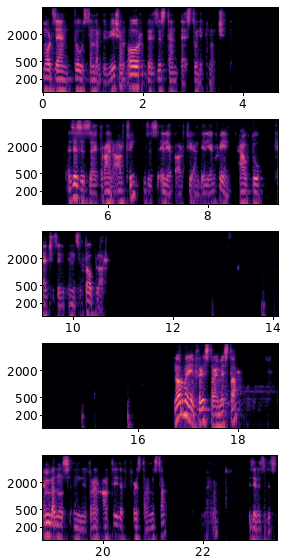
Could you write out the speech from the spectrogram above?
more than two standard deviation or persistent diastolic notch. This is the uterine artery, this is iliac artery and iliac vein, how to catch them in the Doppler. Normally in first trimester, impedance in the uterine artery, the first trimester, there is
